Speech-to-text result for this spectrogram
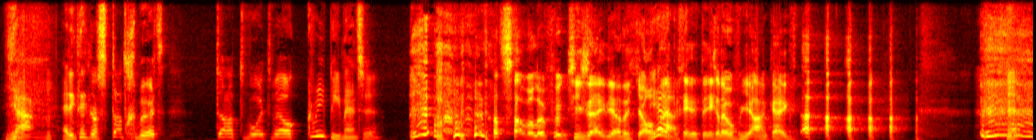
Ja, en ik denk dat als dat gebeurt, dat wordt wel creepy, mensen. dat zou wel een functie zijn, ja, dat je altijd Ja. degene tegenover je aankijkt.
